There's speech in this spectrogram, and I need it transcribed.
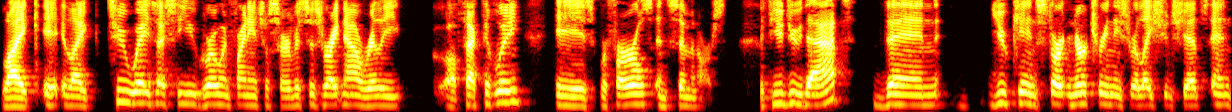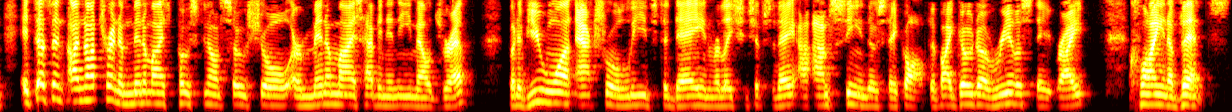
Like it, like two ways I see you grow in financial services right now really effectively is referrals and seminars. If you do that, then you can start nurturing these relationships. And it doesn't, I'm not trying to minimize posting on social or minimize having an email drip. But if you want actual leads today and relationships today, I- I'm seeing those take off. If I go to real estate, right? Client events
